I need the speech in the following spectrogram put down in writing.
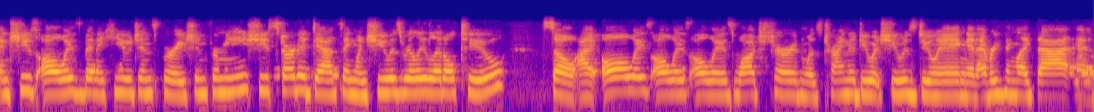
and she's always been a huge inspiration for me. She started dancing when she was really little too. So I always, always, always watched her and was trying to do what she was doing and everything like that. And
